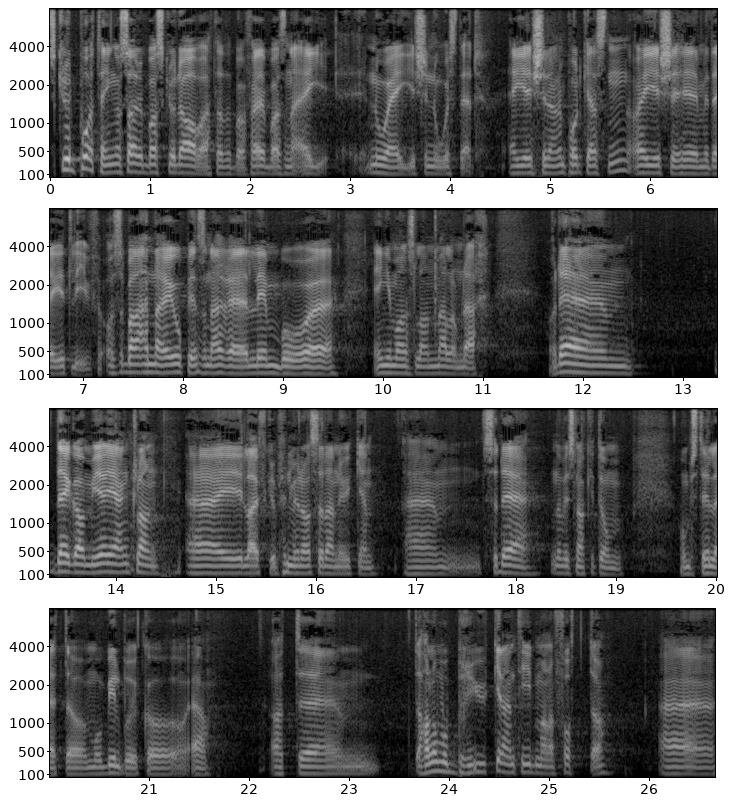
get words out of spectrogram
skrudd på ting, og så har jeg bare skrudd av etterpå. For jeg er bare sånn, jeg, nå er jeg ikke noe sted. Jeg er ikke i denne podkasten, og jeg er ikke i mitt eget liv. Og så bare ender jeg opp i en sånn eh, limbo, uh, ingenmannsland mellom der. Og det, det ga mye gjenklang eh, i life-gruppen min også denne uken. Eh, så det, når vi snakket om, om stillhet og mobilbruk og ja, At eh, det handler om å bruke den tiden man har fått. da. Uh,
